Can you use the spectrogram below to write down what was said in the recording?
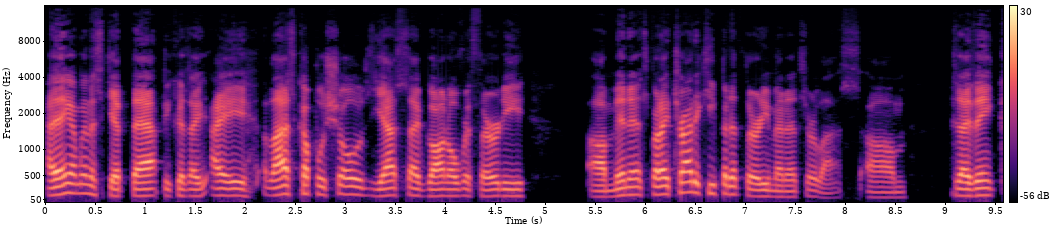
I think I'm going to skip that because I, I last couple shows, yes, I've gone over 30 uh, minutes, but I try to keep it at 30 minutes or less. Um, because I think,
